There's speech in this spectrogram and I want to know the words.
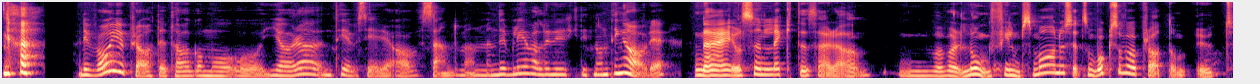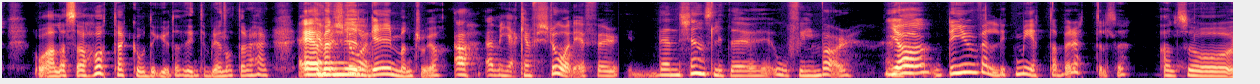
Det var ju prat ett tag om att, att göra en tv-serie av Sandman, men det blev aldrig riktigt någonting av det. Nej, och sen läckte så här, äh, vad var det, långfilmsmanuset som också var prat om ut. Och alla sa, åh tack gode gud att det inte blev något av det här. Jag Även Neil. Gaiman tror jag. Ja, ja, men jag kan förstå det, för den känns lite ofilmbar. Ja, det är ju en väldigt metaberättelse. Alltså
